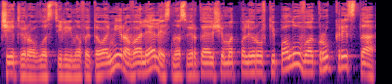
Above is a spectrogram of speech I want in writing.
Четверо властелинов этого мира валялись на сверкающем от полировки полу вокруг креста,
